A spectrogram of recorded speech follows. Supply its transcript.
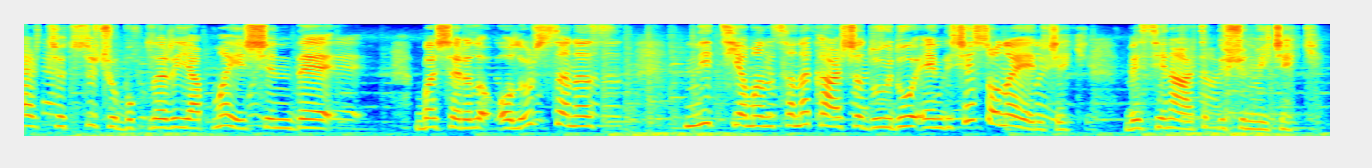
Eğer tütsü çubukları yapma işinde başarılı olursanız Nityam'ın sana karşı duyduğu endişe sona erecek ve seni artık düşünmeyecek.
